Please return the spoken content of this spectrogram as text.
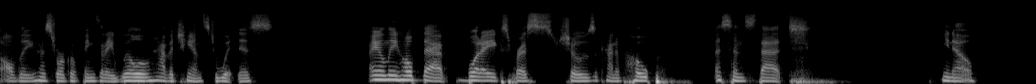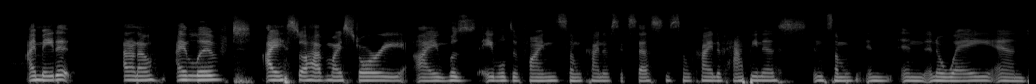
all the historical things that i will have a chance to witness. I only hope that what i express shows a kind of hope a sense that, you know, I made it. I don't know. I lived. I still have my story. I was able to find some kind of success and some kind of happiness in some in in in a way and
